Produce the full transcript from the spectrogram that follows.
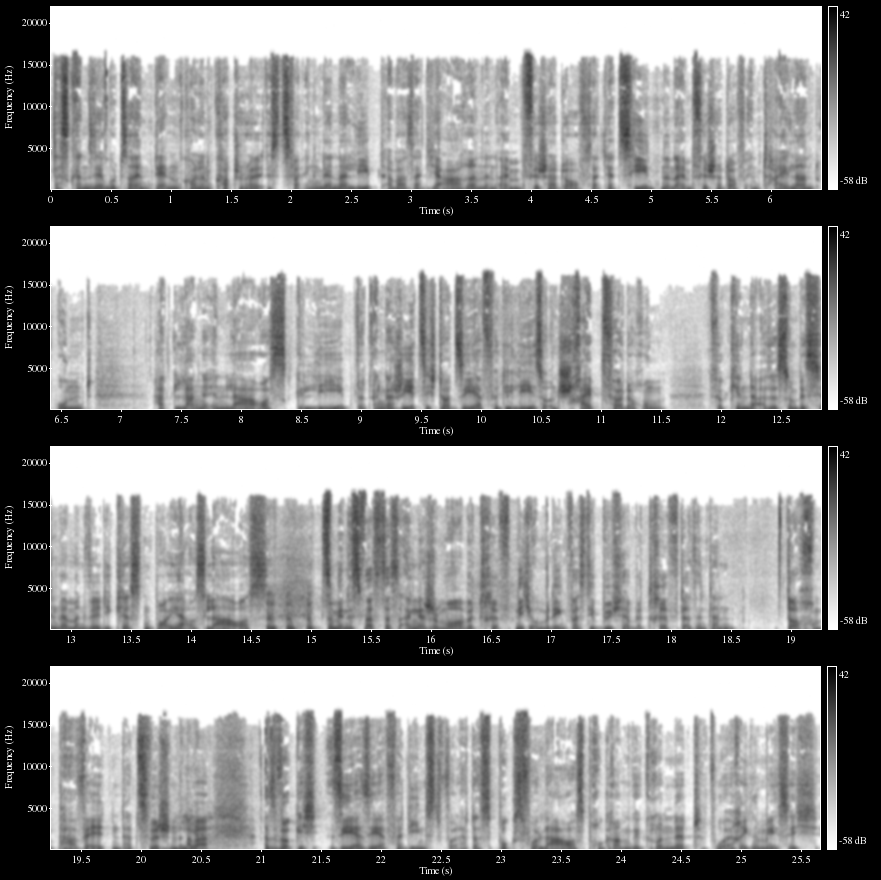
Das kann sehr gut sein, denn Colin Cotterill ist zwar Engländer, lebt aber seit Jahren in einem Fischerdorf, seit Jahrzehnten in einem Fischerdorf in Thailand und hat lange in Laos gelebt und engagiert sich dort sehr für die Lese- und Schreibförderung für Kinder. Also ist so ein bisschen, wenn man will, die Kirsten Boyer aus Laos, zumindest was das Engagement betrifft, nicht unbedingt was die Bücher betrifft. Da sind dann doch ein paar Welten dazwischen. Ja. Aber also wirklich sehr, sehr verdienstvoll. Hat das Books for Laos Programm gegründet, wo er regelmäßig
